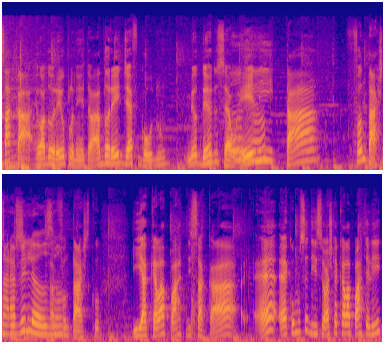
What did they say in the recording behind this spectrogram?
Sacar, eu adorei o planeta, eu adorei Jeff Goldblum. Meu Deus do céu, Uhum. ele tá fantástico. assim, Maravilhoso. sabe? Fantástico. E aquela parte de sacar, é, é como você disse, eu acho que aquela parte ali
